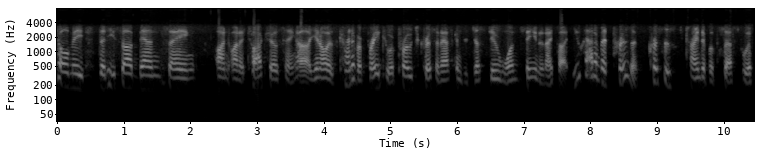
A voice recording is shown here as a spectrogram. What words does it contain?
told me that he saw Ben saying on on a talk show saying, "Oh, you know, I was kind of afraid to approach Chris and ask him to just do one scene." And I thought, "You had him at prison." Chris is kind of obsessed with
